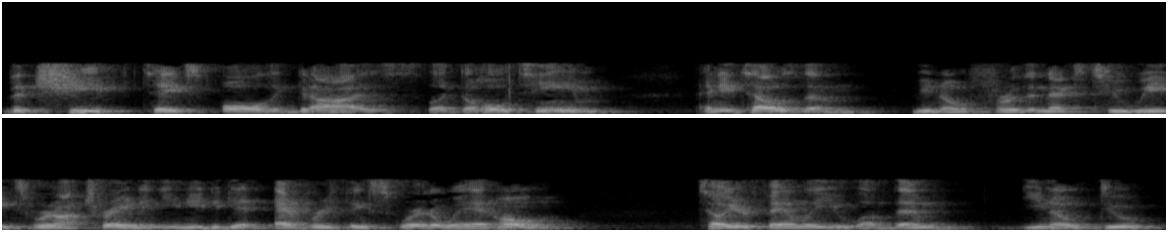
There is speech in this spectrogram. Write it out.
the chief takes all the guys, like the whole team, and he tells them, you know, for the next two weeks, we're not training. You need to get everything squared away at home. Tell your family you love them. You know, do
